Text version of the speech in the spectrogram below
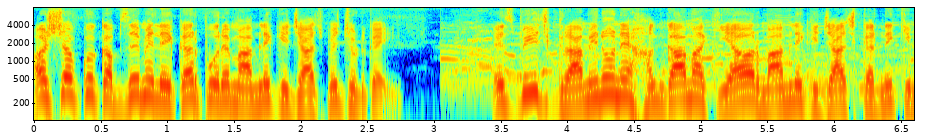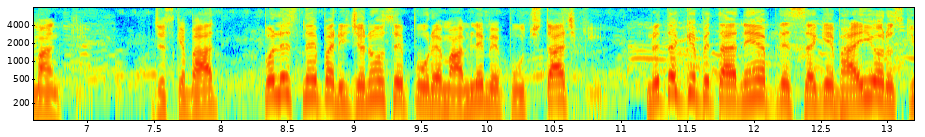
और शव को कब्जे में लेकर पूरे मामले की जाँच में जुट गई। इस बीच ग्रामीणों ने हंगामा किया और मामले की जाँच करने की मांग की, जिसके बाद पुलिस ने परिजनों से पूरे मामले में पूछताछ की। मृतक के पिता ने अपने सगे भाई और उसकी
